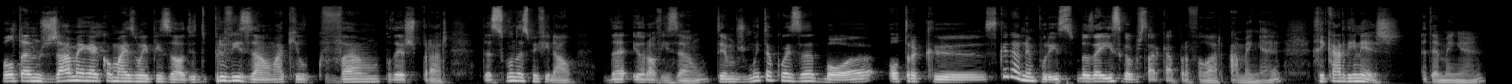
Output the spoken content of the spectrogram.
Voltamos já amanhã com mais um episódio de previsão àquilo que vão poder esperar da segunda semifinal da Eurovisão. Temos muita coisa boa, outra que se calhar nem por isso, mas é isso que vou estar cá para falar amanhã. Ricardo Inês, até amanhã.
